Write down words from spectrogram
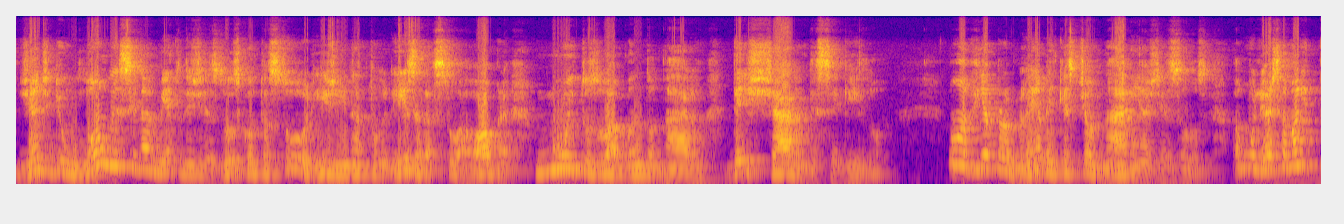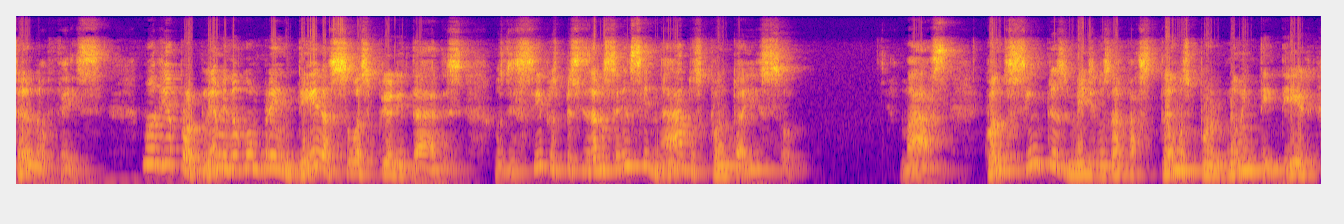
Diante de um longo ensinamento de Jesus quanto à sua origem e natureza da sua obra, muitos o abandonaram, deixaram de segui-lo. Não havia problema em questionarem a Jesus. A mulher samaritana o fez. Não havia problema em não compreender as suas prioridades. Os discípulos precisaram ser ensinados quanto a isso. Mas, quando simplesmente nos afastamos por não entender,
